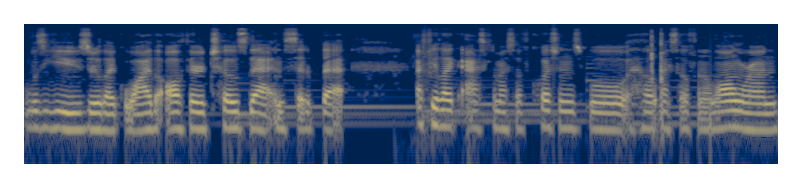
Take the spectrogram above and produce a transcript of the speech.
was used or like why the author chose that instead of that. I feel like asking myself questions will help myself in the long run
